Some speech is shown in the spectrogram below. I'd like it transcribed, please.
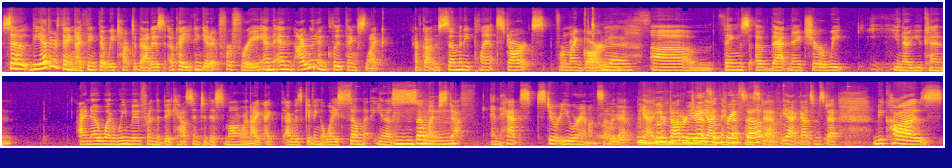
So the other thing I think that we talked about is okay, you can get it for free, and and I would include things like I've gotten so many plant starts for my garden, Yes. um, things of that nature. We, you know, you can. I know when we moved from the big house into this smaller one, I I, I was giving away so much, you know, so Mm-hmm. much stuff. And have, Stuart, you were in on some of that. Yeah, your daughter You Julia, got I think free got stuff? some stuff. Yeah, got some stuff because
